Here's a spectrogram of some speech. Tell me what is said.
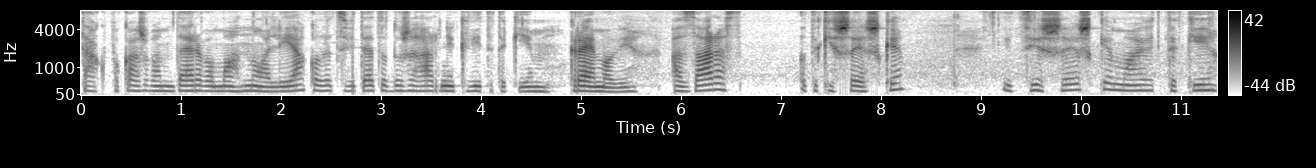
Так, покажу вам дерево магнолія. Коли цвіте, то дуже гарні квіти, такі кремові. А зараз отакі шишки. І ці шишки мають такі,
